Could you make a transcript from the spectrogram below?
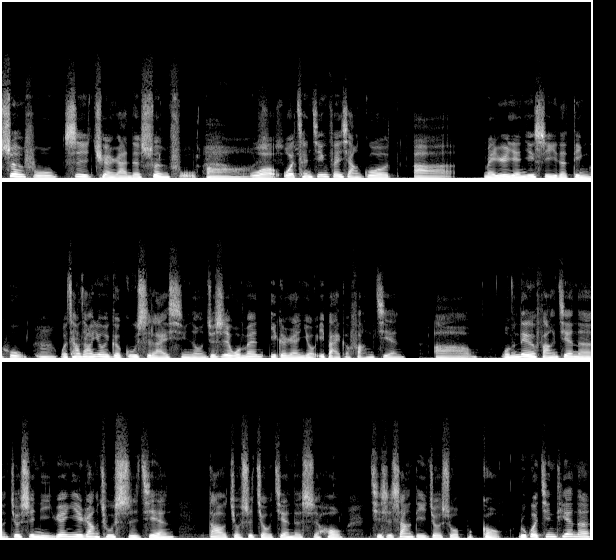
顺服是全然的顺服啊！我我曾经分享过啊、呃，每日研经释义的订户，嗯，我常常用一个故事来形容，就是我们一个人有一百个房间啊、呃，我们那个房间呢，就是你愿意让出时间到九十九间的时候，其实上帝就说不够。如果今天呢，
